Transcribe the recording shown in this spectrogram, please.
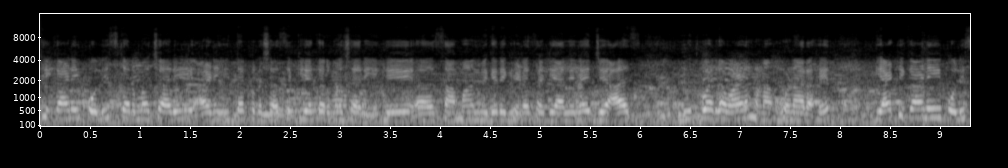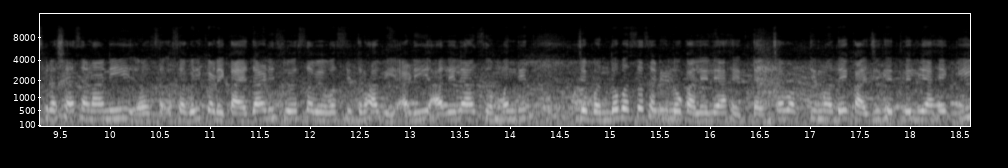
ठिकाणी पोलीस कर्मचारी आणि इतर प्रशासकीय कर्मचारी हे सामान वगैरे घेण्यासाठी आलेले आहेत जे आज बूथवर रवाना होणार होणार आहेत. या ठिकाणी पोलीस प्रशासनाने स सगळीकडे कायदा आणि सुव्यवस्था व्यवस्थित राहावी आणि आलेल्या संबंधित जे बंदोबस्तासाठी लोक आलेले आहेत त्यांच्या बाबतीमध्ये काळजी घेतलेली आहे की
